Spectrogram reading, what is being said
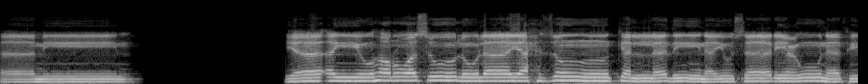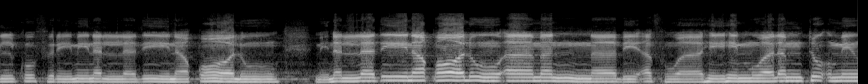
آمين. يا أيها الرسول لا يحزنك الذين يسارعون في الكفر من الذين قالوا من الذين قالوا آمنا بأفواههم ولم تؤمن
